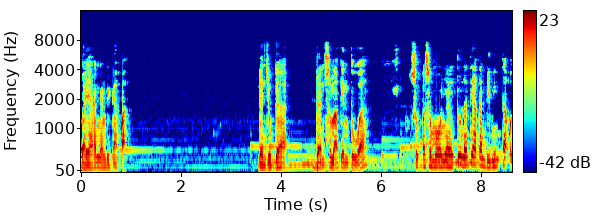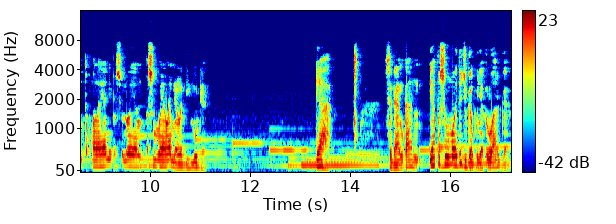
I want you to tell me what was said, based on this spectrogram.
bayaran yang didapat dan juga dan semakin tua pesumonya itu nanti akan diminta untuk melayani pesumo yang pesumo yang lain yang lebih muda. Ya, sedangkan ya pesumo itu juga punya keluarga.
